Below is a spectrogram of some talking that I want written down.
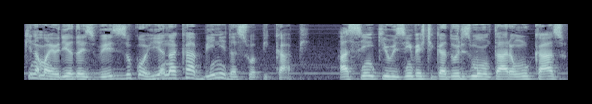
que na maioria das vezes ocorria na cabine da sua picape. Assim que os investigadores montaram o caso,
